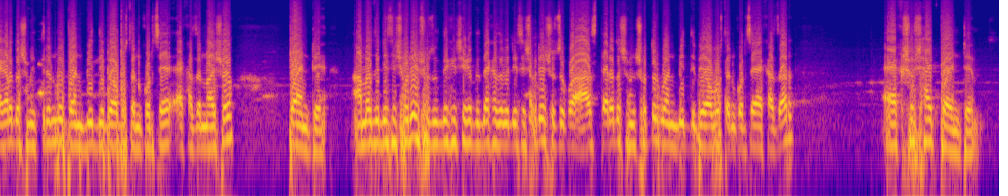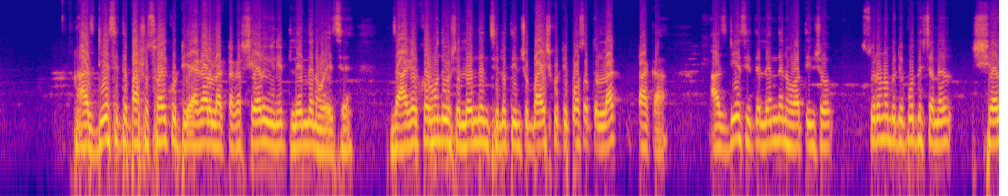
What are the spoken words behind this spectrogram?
এগারো দশমিক তিরানব্বই পয়েন্ট বৃদ্ধি পেয়ে অবস্থান করছে এক হাজার নয়শো পয়েন্টে আমরা যদি ডিএসসি সরিয়ে সূচক দেখি, সেক্ষেত্রে দেখা যাবে ডিএসসি সরিয়ে সূচক আজ তেরো দশমিক সত্তর পয়েন্ট বৃদ্ধি পেয়ে অবস্থান করছে এক হাজার একশো ষাট পয়েন্টে আজ ডিএসসিতে পাঁচশো ছয় কোটি এগারো লাখ টাকার শেয়ার ইউনিট লেনদেন হয়েছে, যা আগের কর্মদিবসের লেনদেন ছিল তিনশো বাইশ কোটি পঁচাত্তর লাখ টাকা। আজ ডিএসসিতে লেনদেন হওয়া তিনশো চুরানব্বইটি প্রতিষ্ঠানের শেয়ার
